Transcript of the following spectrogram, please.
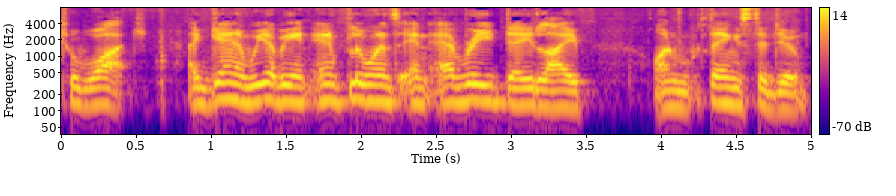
to watch? Again, we are being influenced in everyday life on things to do.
